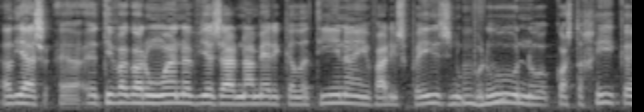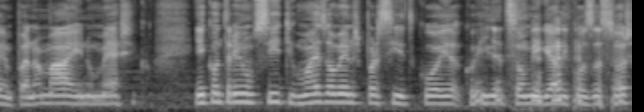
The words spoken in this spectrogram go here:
Aliás, uh, eu tive agora um ano a viajar na América Latina, em vários países, no uhum. Peru, no Costa Rica, em Panamá e no México. encontrei um sítio mais ou menos parecido com a, com a, ilha de São Miguel e com os Açores,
